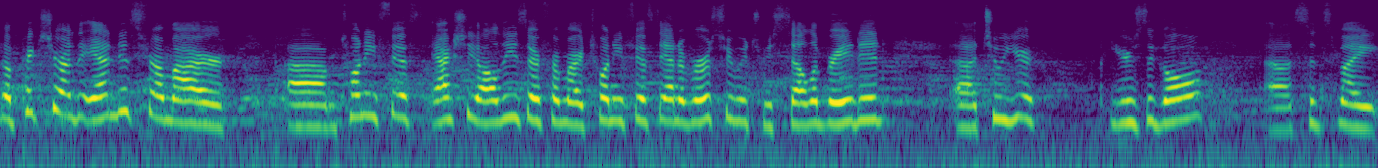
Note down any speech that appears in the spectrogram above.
The picture on the end is from our um, 25th. Actually, all these are from our 25th anniversary, which we celebrated uh, two year, years ago. Uh, since my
